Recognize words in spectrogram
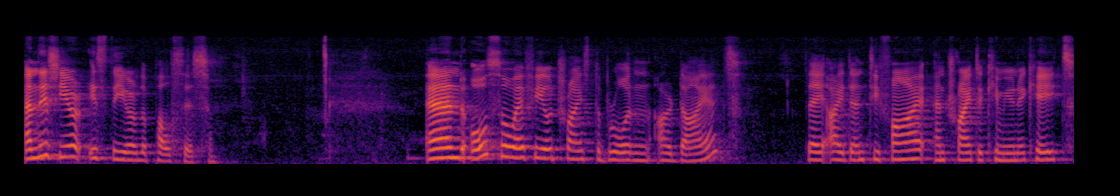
And this year is the year of the pulses. And also FAO tries to broaden our diet. They identify and try to communicate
